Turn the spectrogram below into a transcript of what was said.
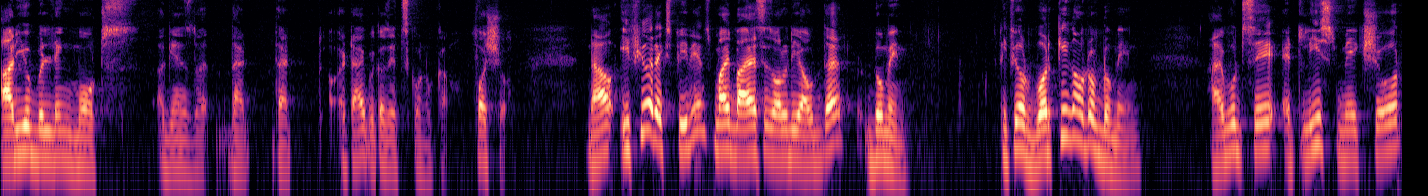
Are you building moats against that, that, that attack? Because it's going to come, for sure. Now, if you are experienced, my bias is already out there, domain. If you're working out of domain, I would say at least make sure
